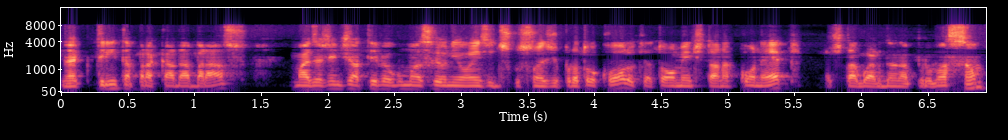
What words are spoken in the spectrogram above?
né, 30 para cada braço, mas a gente já teve algumas reuniões e discussões de protocolo, que atualmente está na CONEP, a gente está aguardando a aprovação,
